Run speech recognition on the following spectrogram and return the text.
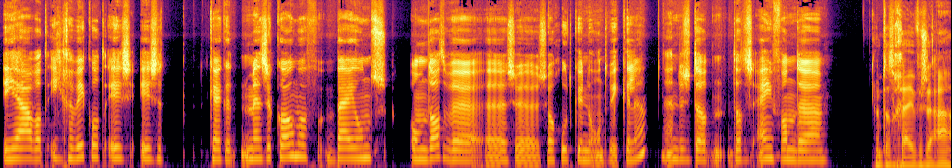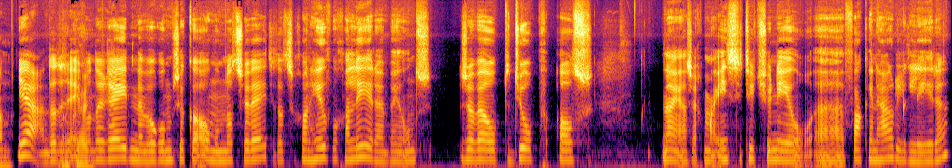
ja, wat ingewikkeld is, is het. Kijk, het, mensen komen bij ons omdat we uh, ze zo goed kunnen ontwikkelen. En dus dat, dat is een van de. Dat geven ze aan. Ja, dat is okay. een van de redenen waarom ze komen. Omdat ze weten dat ze gewoon heel veel gaan leren bij ons. Zowel op de job als nou ja, zeg maar institutioneel uh, vakinhoudelijk leren.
